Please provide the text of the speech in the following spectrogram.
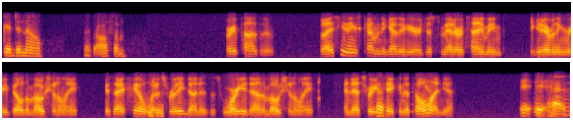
good to know. That's awesome. Very positive. But I see things coming together here. Just a matter of timing to get everything rebuilt emotionally. Because I feel what Mhm. it's really done is it's wore you down emotionally, and that's really Yes. taken a toll Yeah. on you. It, it has.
